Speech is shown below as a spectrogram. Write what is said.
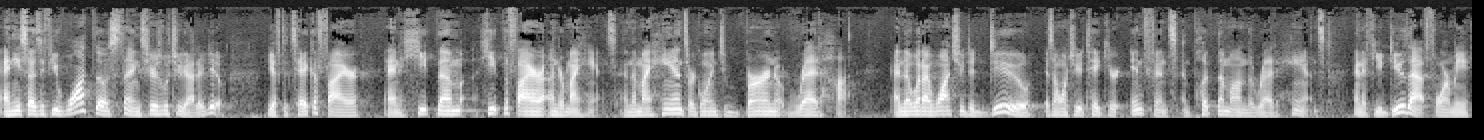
And he says, if you want those things, here's what you got to do. You have to take a fire and heat them, heat the fire under my hands. And then my hands are going to burn red hot. And then what I want you to do is I want you to take your infants and put them on the red hands. And if you do that for me,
